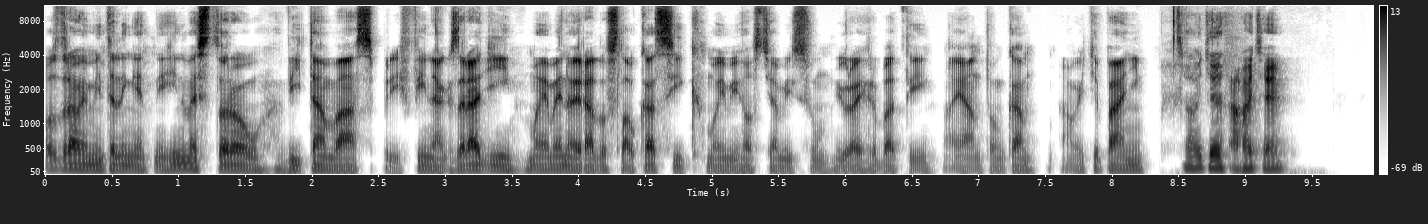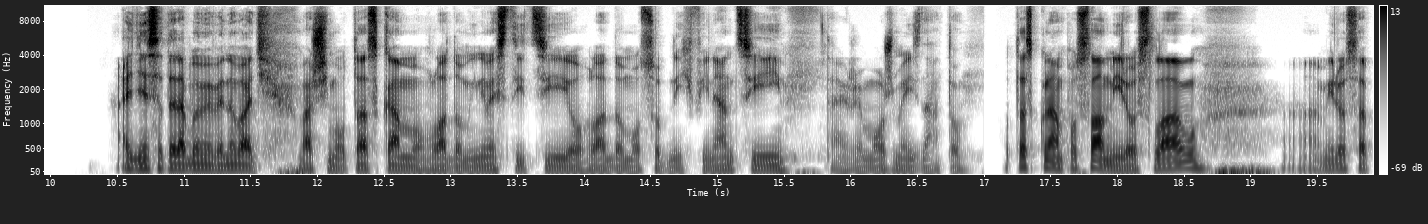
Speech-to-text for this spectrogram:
Pozdravím inteligentných investorov, vítam vás pri Finax Radí. Moje meno je Radoslav Kasík, mojimi hostiami sú Juraj Hrbatý a Jan Tonka. Ahojte páni. Ahojte. Ahojte. Aj dnes sa teda budeme venovať vašim otázkam ohľadom investícií, ohľadom osobných financií, takže môžeme ísť na to. Otázku nám poslal Miroslav. A Miro sa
